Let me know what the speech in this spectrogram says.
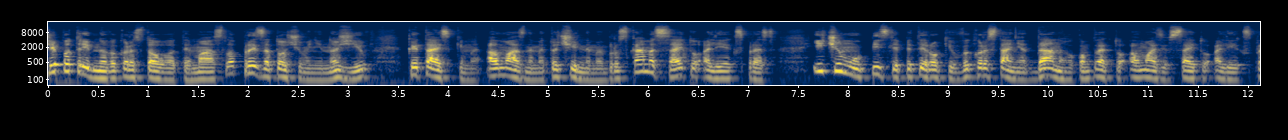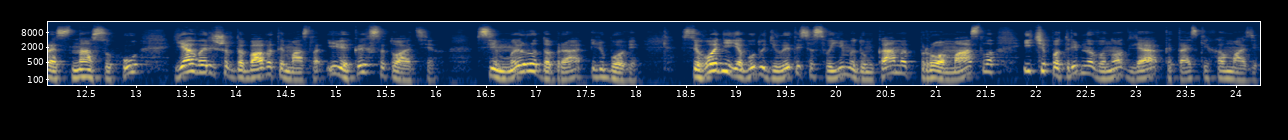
Чи потрібно використовувати масло при заточуванні ножів китайськими алмазними точильними брусками з сайту AliExpress? І чому після 5 років використання даного комплекту алмазів з сайту AliExpress на суху я вирішив додати масло і в яких ситуаціях? Всім миру, добра і любові. Сьогодні я буду ділитися своїми думками про масло і чи потрібно воно для китайських алмазів.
